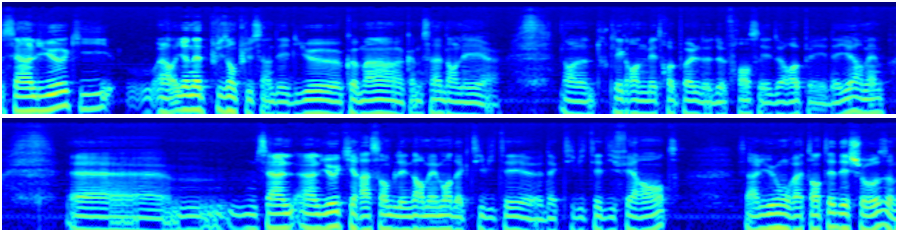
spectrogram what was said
c'est un lieu qui, alors il y en a de plus en plus, hein, des lieux communs comme ça dans les dans toutes les grandes métropoles de- de France et d'Europe et d'ailleurs même. Euh, c'est un, lieu qui rassemble énormément d'activités euh, d'activités différentes. C'est un lieu où on va tenter des choses.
